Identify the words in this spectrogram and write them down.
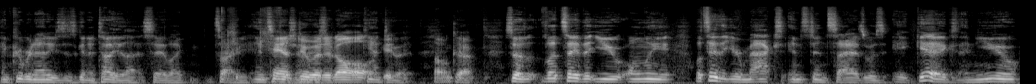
and kubernetes is going to tell you that say like sorry can't do it at all. can't do it. Okay. so let's say that you only let's say that your max instance size was 8 gigs and you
